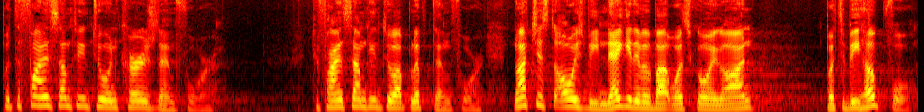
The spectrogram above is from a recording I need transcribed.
but to find something to encourage them for, to find something to uplift them for. Not just to always be negative about what's going on, but to be hopeful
